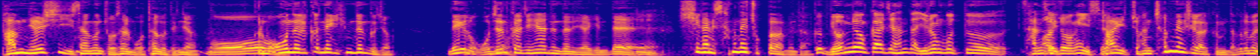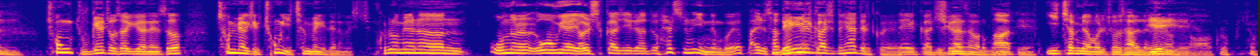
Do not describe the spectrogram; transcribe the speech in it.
밤 10시 이상은 조사를 못 하거든요. 오. 그럼 오늘 끝내기 힘든 거죠. 내일 오전까지 해야 된다는 이야기인데 예. 시간이 상당히 촉박합니다. 그 몇 명까지 한다 이런 것도 단서 조항에 있어요? 다 있죠. 한 1000명씩 할 겁니다. 그러면 총두 개 조사 기관에서 1000명씩 총 2000명이 되는 것이죠. 그러면은 오늘 오후에 10시까지라도 할 수는 있는 거예요? 빨리 서두르면? 내일까지도 해야 될 거예요. 내일까지 시간상으로 보면. 아, 예. 2천 명을 조사하려면 예, 예. 아, 그렇군요.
